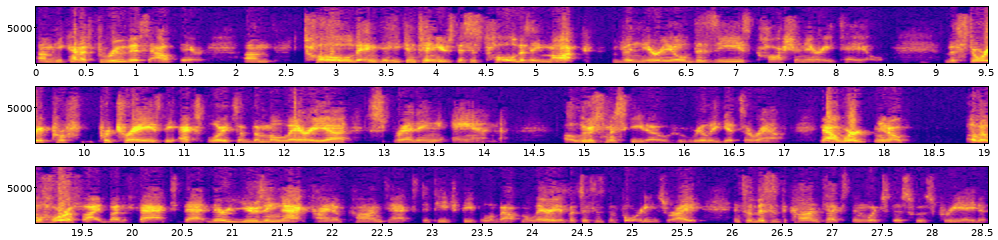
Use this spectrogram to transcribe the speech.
Um, he kind of threw this out there. Um, told, and he continues, this is told as a mock venereal disease cautionary tale. The story portrays the exploits of the malaria spreading Ann, a loose mosquito who really gets around. Now we're, you know, a little horrified by the fact that they're using that kind of context to teach people about malaria. But this is the 40s, right? And so this is the context in which this was created.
